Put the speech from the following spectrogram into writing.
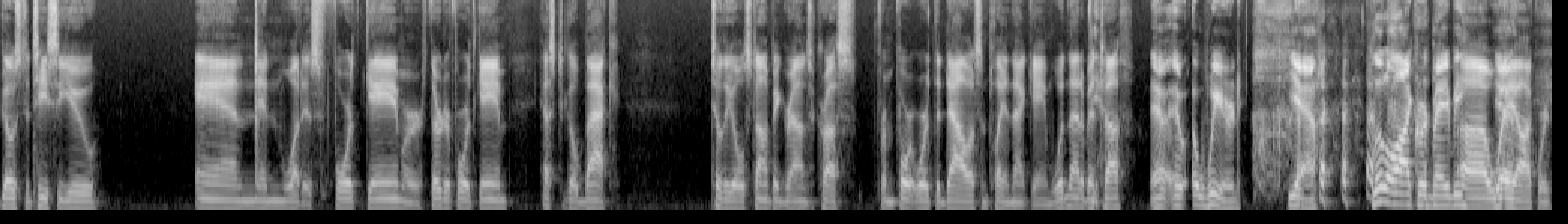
goes to TCU, and in what his fourth game or third or fourth game has to go back to the old stomping grounds across from Fort Worth to Dallas and playing that game. Wouldn't that have been tough? Uh, uh, weird, yeah, a little awkward maybe. Uh, way Yeah. awkward.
